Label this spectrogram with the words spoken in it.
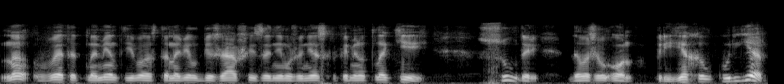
но в этот момент его остановил бежавший за ним уже несколько минут лакей. "Сударь", доложил он, "приехал курьер".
